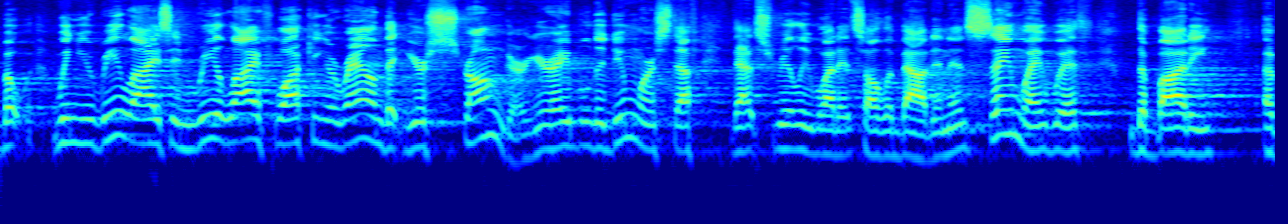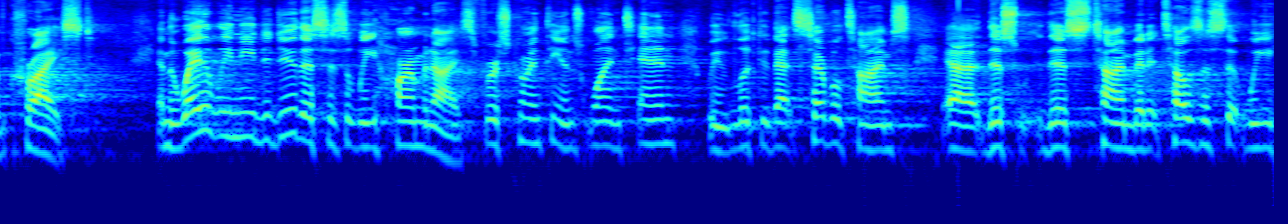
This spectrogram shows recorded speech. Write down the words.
but when you realize in real life walking around that you're stronger, you're able to do more stuff, that's really what it's all about. And it's the same way with the body of Christ. And the way that we need to do this is that we harmonize. 1 Corinthians 1.10, we looked at that several times uh, this, this time, but it tells us that we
